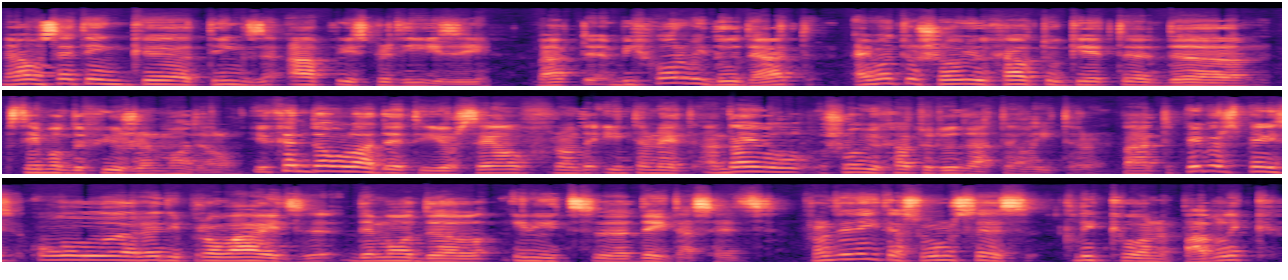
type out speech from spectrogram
Now setting uh, things up is pretty easy. But before we do that, I want to show you how to get uh, the Stable Diffusion model. You can download it yourself from the internet and I will show you how to do that later. But Paperspace already provides the model in its uh, datasets. From the data sources, click on Public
